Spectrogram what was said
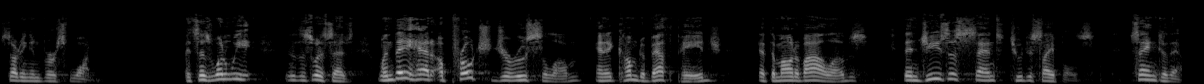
starting in verse 1. It says, when we, this is what it says, when they had approached Jerusalem and had come to Bethpage at the Mount of Olives, then Jesus sent two disciples, saying to them,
